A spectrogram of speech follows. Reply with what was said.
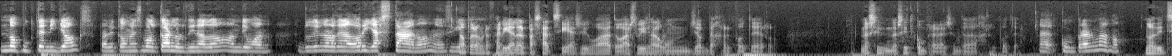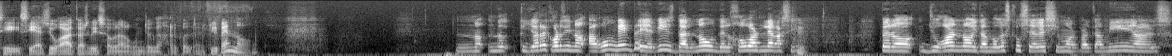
no puc tenir jocs, perquè com és molt car l'ordinador, em diuen, tu tens l'ordinador i ja està, no? O sigui, No, però em referia en el passat, si has jugat o has vist algun joc de Harry Potter. No sé, no sé si et compraràs joc de Harry Potter. eh, comprar-me, no. No he dit si, si has jugat o has vist sobre algun joc de Harry Potter. El Flipendo? no, no. Que jo recordi, no. Algun gameplay he vist del nou, del Hogwarts Legacy, Mm. però jugar no, i tampoc és que ho segueixi molt, perquè a mi els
